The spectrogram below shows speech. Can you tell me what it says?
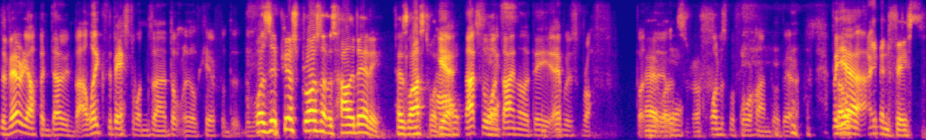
They're very up and down, but I like the best ones, and I don't really care for the. the Was it Pierce Brosnan? It was Halle Berry, his last one. Yeah, that's the one. yes. Die Another Day. It was rough, but Uh, the it was rough. ones beforehand were better. But Well, yeah, I'm in face.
